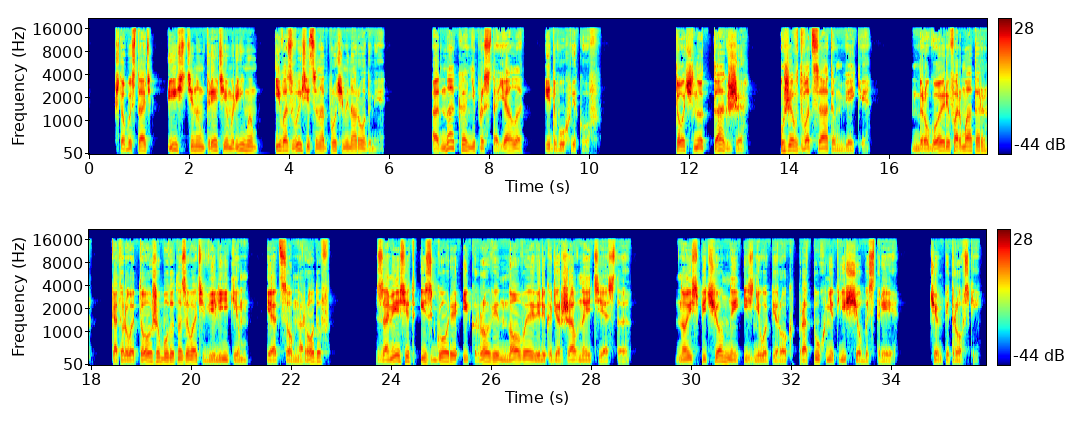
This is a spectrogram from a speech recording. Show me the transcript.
чтобы стать истинным Третьим Римом и возвыситься над прочими народами. Однако не простояло и двух веков. Точно так же уже в двадцатом веке другой реформатор, которого тоже будут называть великим и отцом народов, замесит из горя и крови новое великодержавное тесто, но испеченный из него пирог протухнет еще быстрее, чем Петровский.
